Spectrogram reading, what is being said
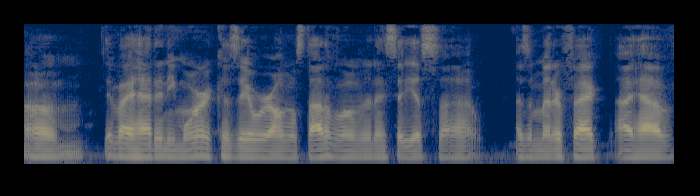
um, if I had any more, because they were almost out of them, and I said yes. Uh, as a matter of fact, I have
